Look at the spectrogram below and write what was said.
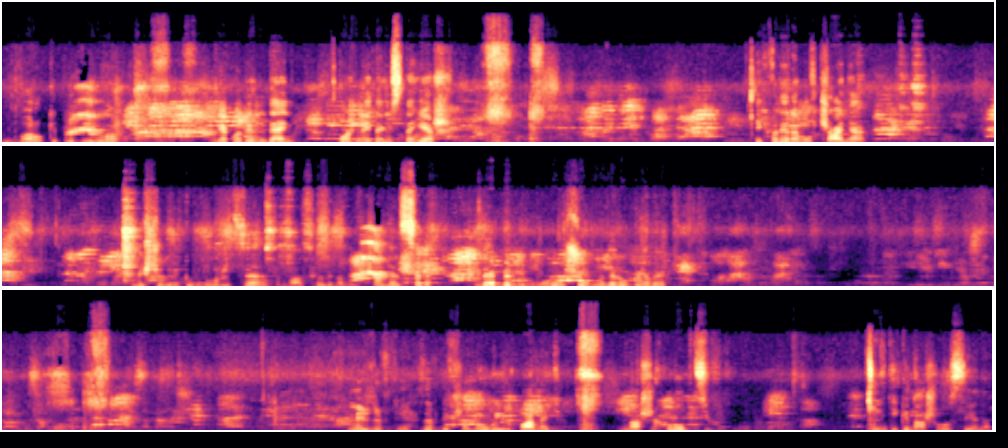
Два роки пробігло, як один день. Кожний день встаєш. І хвилина мовчання. Ми з чоловіком дуже це. У нас хвилина мовчання це де б не були, що б ми не робили. Ми завжди, завжди вшановуємо пам'ять наших хлопців, не тільки нашого сина,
